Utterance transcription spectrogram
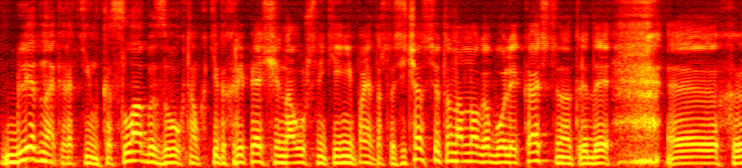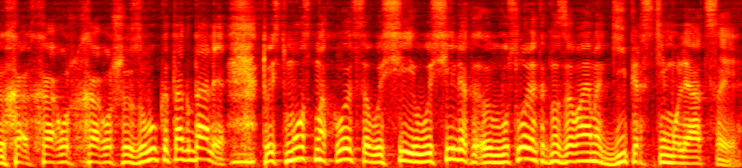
Бледная картинка, слабый звук, там какие-то хрипящие наушники, и непонятно что. Сейчас все это намного более качественно, 3D, э, хорош- хороший звук и так далее. То есть мозг находится в, уси- в усилиях, в условиях так называемой гиперстимуляции.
